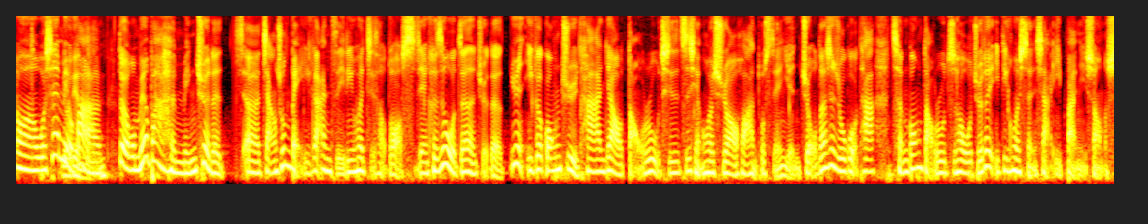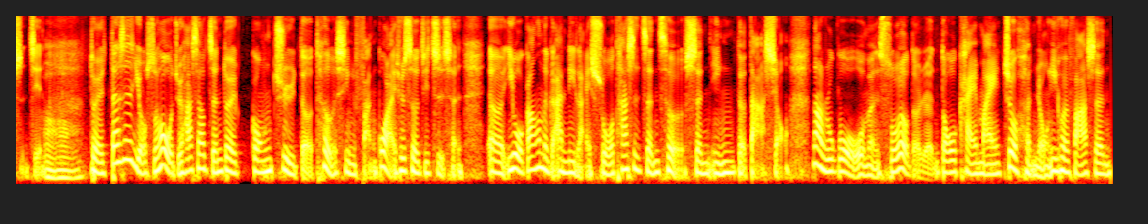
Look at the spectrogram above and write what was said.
呃，我现在没有办法，对我没有办法很明确的呃讲出每一个案子一定会减少多少时间。可是我真的觉得，因为一个工具它要导入，其实之前会需要花很多时间研究。但是如果它成功导入之后，我觉得一定会省下一半以上的时间。对，但是有时候我觉得它是要针对工具的特性反过来去设计制成。呃，以我刚刚那个案例来说，它是侦测声音的大小。那如果我们所有的人都开麦，就很容易会发生。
